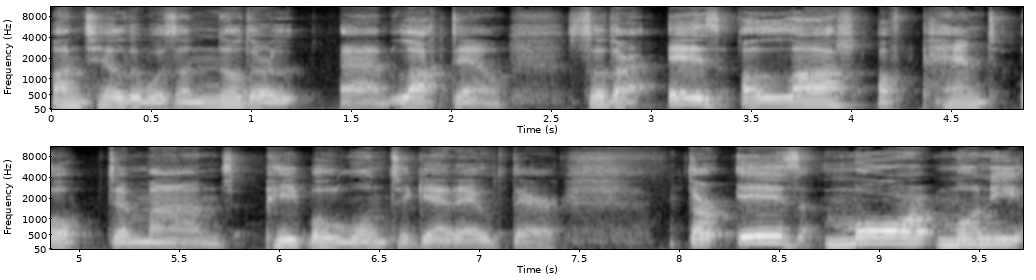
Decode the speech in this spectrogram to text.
until there was another um, lockdown. So there is a lot of pent up demand. People want to get out there there is more money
